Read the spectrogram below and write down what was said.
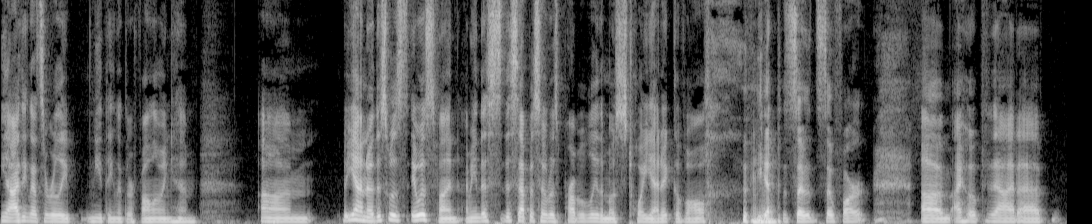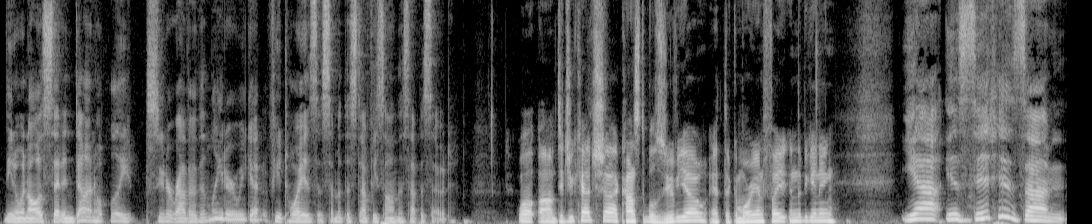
yeah, I think that's a really neat thing that they're following him. Um, but yeah, no, this was it was fun. I mean this this episode was probably the most toyetic of all the episodes so far. Um, I hope that uh, you know when all is said and done, hopefully sooner rather than later, we get a few toys of some of the stuff we saw in this episode. Well, um, did you catch uh, Constable Zuvio at the Gamorrean fight in the beginning? Yeah, is it his um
